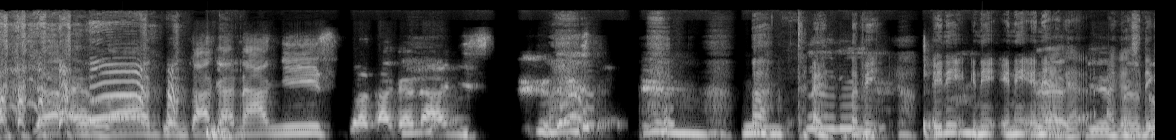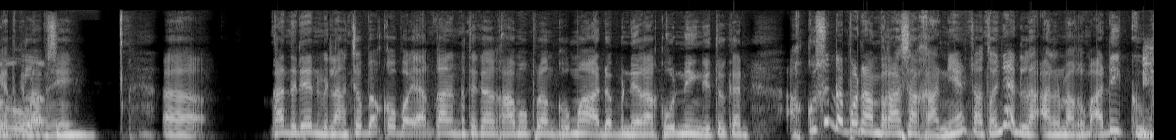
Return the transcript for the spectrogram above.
Ya elah gue kagak nangis gue kagak nangis. Eh, tapi ini ini ini ini Ya, agak agak sedikit gelap sih. Eh, kan tadi Dian bilang coba kau bayangkan ketika kamu pulang ke rumah ada bendera kuning gitu kan. Aku sudah pernah merasakannya. Contohnya adalah almarhum adikku.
